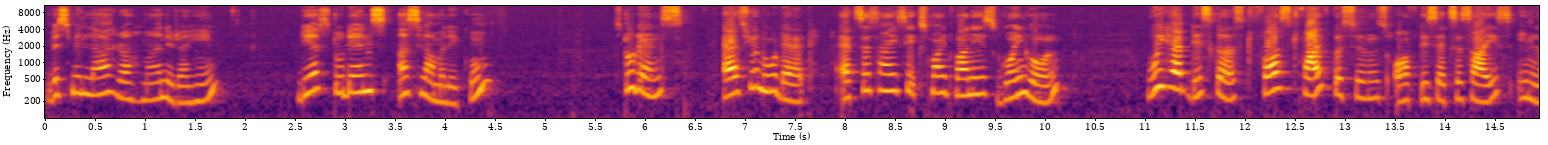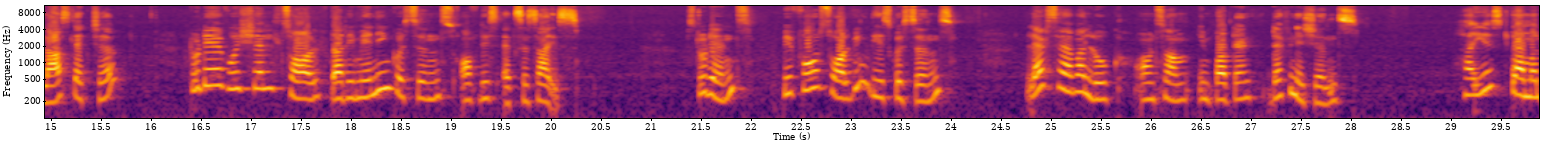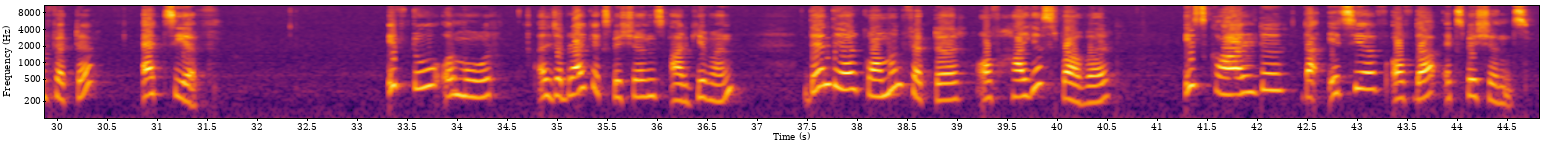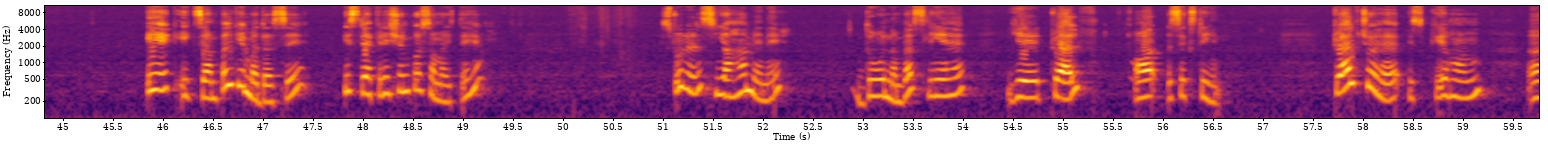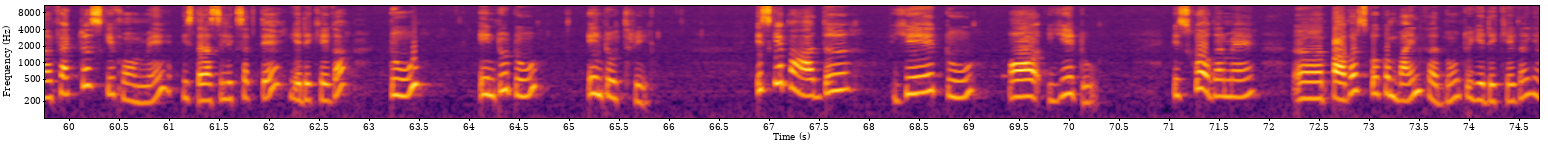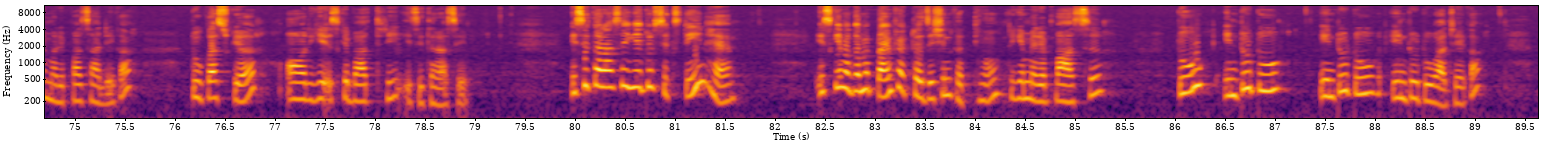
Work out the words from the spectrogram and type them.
Bismillahirrahmanirrahim. Dear students, Assalamu alaikum. Students, as you know that exercise 6.1 is going on, we have discussed first 5 questions of this exercise in last lecture. Today we shall solve the remaining questions of this exercise. Students, before solving these questions, let's have a look on some important definitions. Highest common factor HCF. If two or more algebraic expressions are given, then their common factor of highest power is called the HCF of the expressions. एक example की मदद से इस definition को समझते हैं students यहाँ मैंने दो नंबर्स लिए हैं ये ट्वेल्व और ट्वेल्व जो है, इसके हम फैक्टर्स की फॉर्म में इस तरह से लिख सकते हैं। ये देखिएगा, two into two into three इसके बाद ये टू और ये टू। इसको अगर मैं पावर्स को कंबाइन कर दूँ तो ये देखिएगा, ये हमारे पास आ जाएगा टू का स्क्वायर और ये इसके बाद थ्री इसी तरह से। इसी तरह से ये जो सिक्सटीन है, इसके अगर मैं प्राइम फैक्टराइजेशन करती हूँ तो ये मेरे पास two into two into two into two आ जाएगा।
